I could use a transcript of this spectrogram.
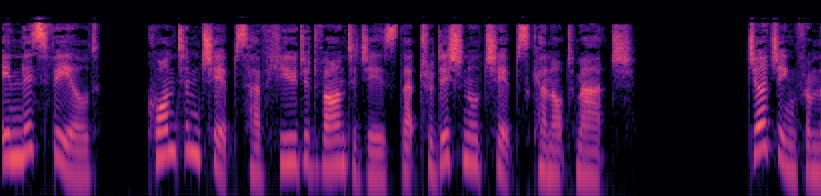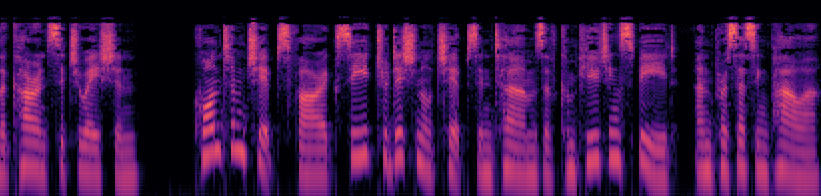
In this field, quantum chips have huge advantages that traditional chips cannot match. Judging from the current situation, quantum chips far exceed traditional chips in terms of computing speed and processing power,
